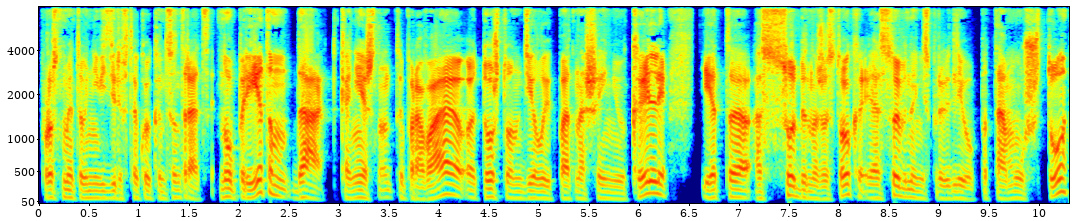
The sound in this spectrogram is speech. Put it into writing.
Просто мы этого не видели в такой концентрации. Но при этом, да, конечно, ты права, то, что он делает по отношению к Элли, это особенно жестоко и особенно несправедливо, потому что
